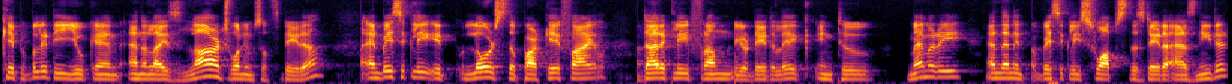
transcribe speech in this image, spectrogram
capability, you can analyze large volumes of data and basically it loads the Parquet file directly from your data lake into memory and then it basically swaps this data as needed.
